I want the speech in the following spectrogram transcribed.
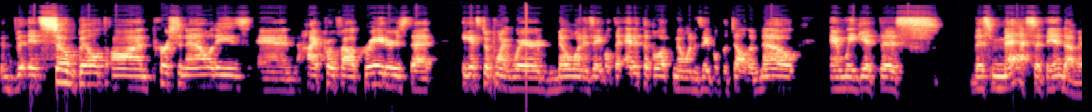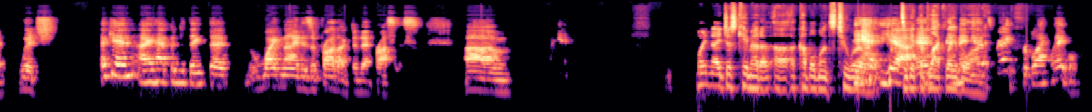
it's so built on personalities and high profile creators that it gets to a point where no one is able to edit the book, no one is able to tell them no, and we get this this mess at the end of it. Which, again, I happen to think that White Knight is a product of that process. Um, White Knight just came out a, a couple months too early yeah, yeah, to get the and, black label on that's it. Great for Black Label.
